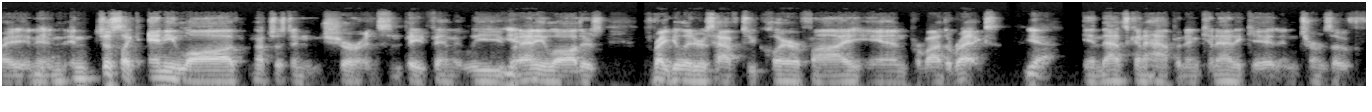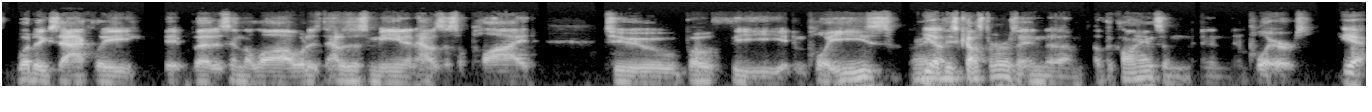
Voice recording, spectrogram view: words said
right? And, and, and just like any law, not just in insurance and paid family leave, Yeah. but any law, there's regulators have to clarify and provide the regs. Yeah. And that's going to happen in Connecticut in terms of what exactly it, that is in the law. What is how does this mean, and how is this applied to both the employees right, Yeah. of these customers and um, of the clients and, and employers? Yeah.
